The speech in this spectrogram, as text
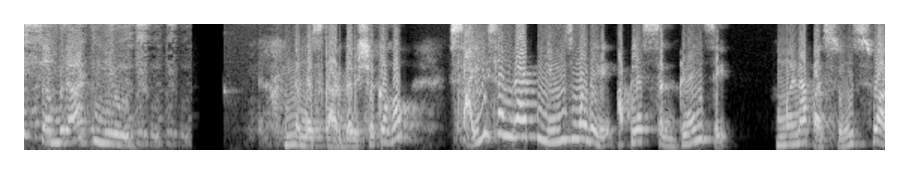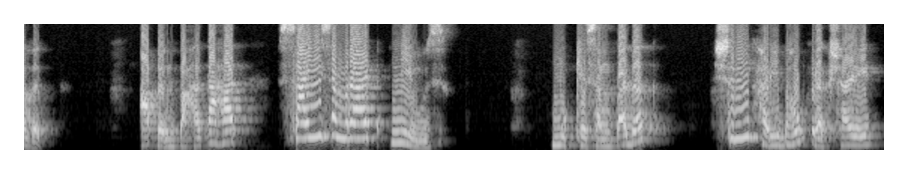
सम्राट न्यूज. नमस्कार दर्शक हो. साई सम्राट न्यूजमध्ये आपल्या सगळ्यांचे मनापासून स्वागत. आपण पाहत आहात साई सम्राट न्यूज. मुख्य संपादक श्री हरिभाऊ प्रक्षाळे.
